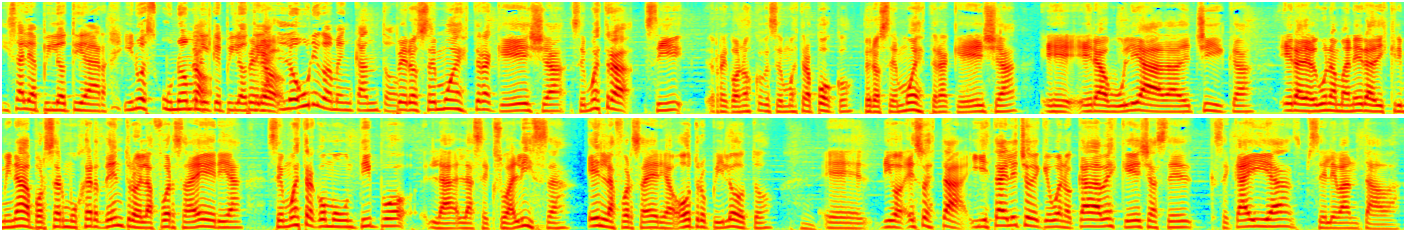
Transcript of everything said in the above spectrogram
y sale a pilotear y no es un hombre No, el que pilotea. pero- Lo único que me encantó. Pero se muestra que ella, se muestra, sí, reconozco que se muestra poco, pero se muestra que ella eh, era buleada de chica, era de alguna manera discriminada por ser mujer dentro de la Fuerza Aérea, se muestra como un tipo la, la sexualiza en la Fuerza Aérea, otro piloto. Eh, digo, eso está. Y está el hecho de que, bueno, cada vez que ella se, se caía, se levantaba.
